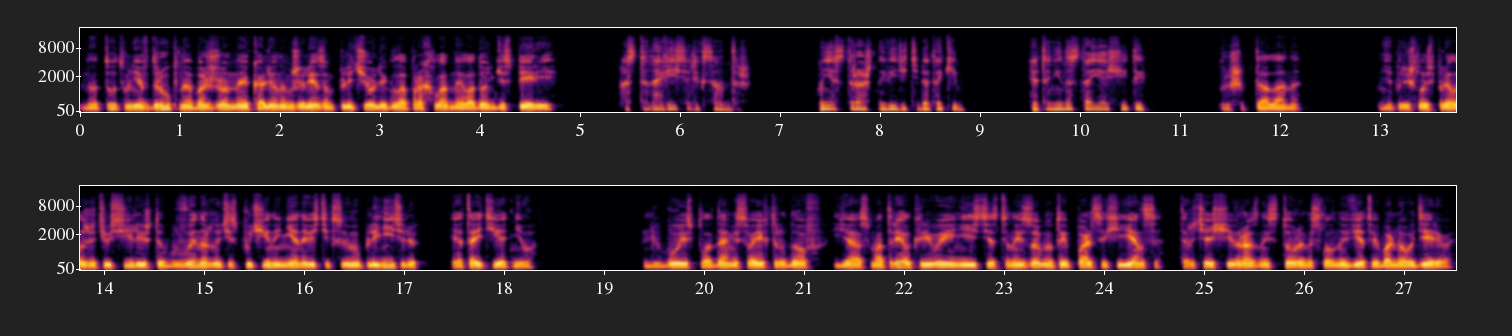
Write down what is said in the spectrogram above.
но тут мне вдруг на обожженное каленым железом плечо легла прохладная ладонь Гесперии. «Остановись, Александр. Мне страшно видеть тебя таким. Это не настоящий ты», — прошептала она. Мне пришлось приложить усилия, чтобы вынырнуть из пучины ненависти к своему пленителю и отойти от него. Любуясь плодами своих трудов, я осмотрел кривые неестественно изогнутые пальцы Хиенса, торчащие в разные стороны, словно ветви больного дерева.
